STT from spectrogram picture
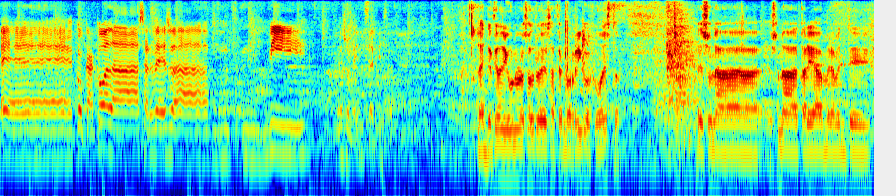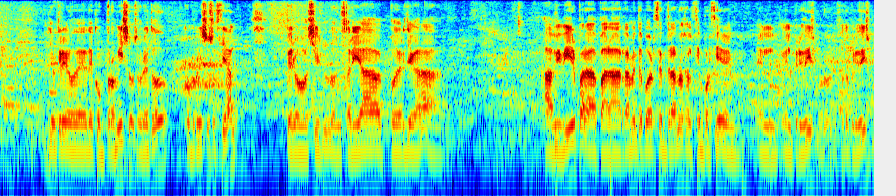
eh, Coca-Cola, cervesa, vi, més o menys seria això. La intención de ninguno de nosotros es hacernos ricos con esto. Es una, es una tarea meramente, yo creo, de, de compromiso, sobre todo, compromiso social, pero sí nos gustaría poder llegar a, a vivir para, para realmente poder centrarnos al 100% en, en, en el periodismo, ¿no? el fotoperiodismo.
